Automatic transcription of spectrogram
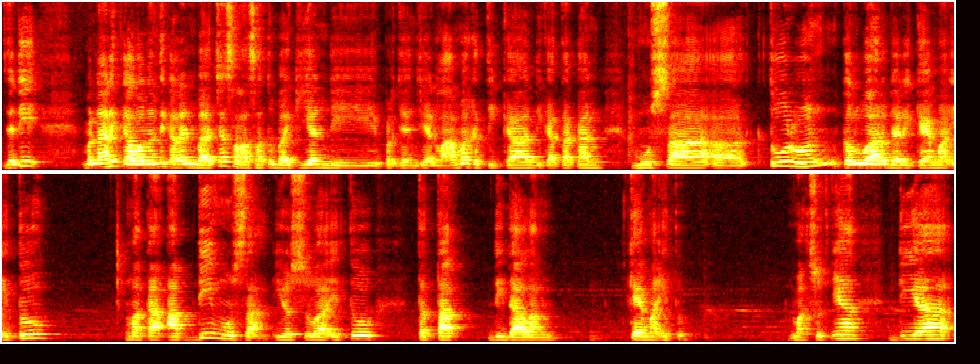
Jadi menarik kalau nanti kalian baca salah satu bagian di perjanjian lama ketika dikatakan Musa uh, turun keluar dari kemah itu maka abdi Musa Yosua itu tetap di dalam kemah itu. Maksudnya dia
